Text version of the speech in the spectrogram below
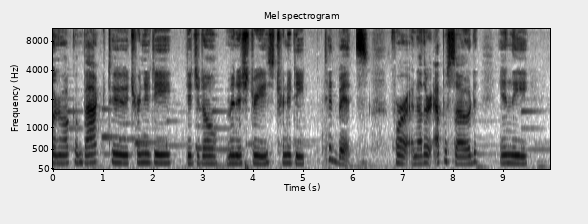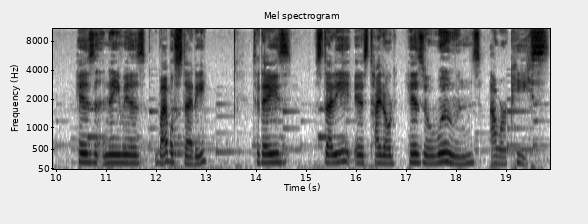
and welcome back to Trinity Digital Ministries Trinity Tidbits for another episode in the His Name is Bible Study. Today's study is titled His Wounds, Our Peace.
